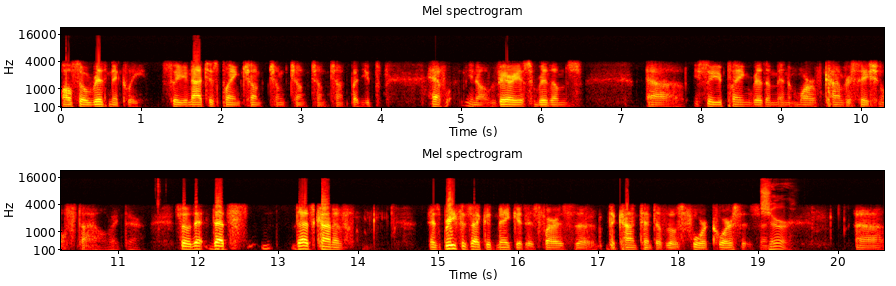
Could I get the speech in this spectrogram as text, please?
also rhythmically. So you're not just playing chunk chunk chunk chunk chunk but you have you know various rhythms uh, so you're playing rhythm in a more conversational style right there so that that's that's kind of as brief as I could make it as far as the the content of those four courses And, Sure. uh,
